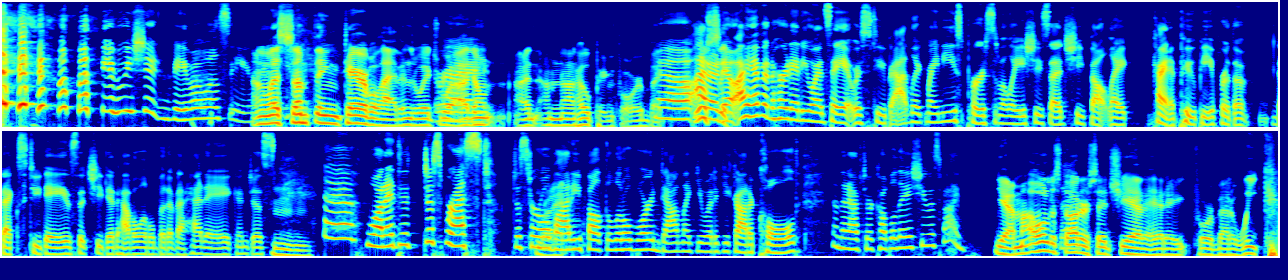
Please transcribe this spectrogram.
we shouldn't be, but we'll see. right? unless something terrible happens, which we're- I don't, I, I'm not hoping for. But No, I we'll don't see. know. I haven't heard anyone say it was too bad. Like my niece personally, she said she felt like kind of poopy for the next two days. That she did have a little bit of a headache and just eh, wanted to just rest. Just her whole. Right. body felt a little worn down, like you would if you got a cold. And then after a couple days, she was fine. Yeah, my oldest So- daughter said she had a headache for about a week.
